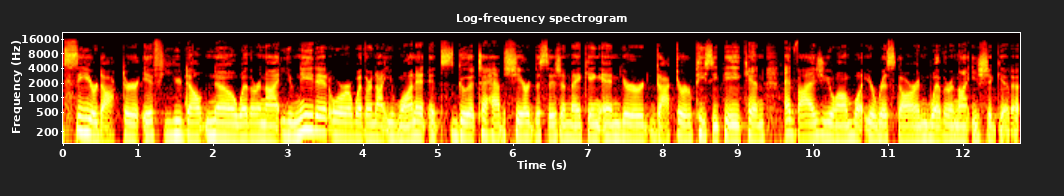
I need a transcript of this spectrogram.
see your doctor if you don't know whether or not you need it or whether or not you want it. It's good to have shared decision making, and your doctor or PCP can advise you on what your risks are and whether or not you should get it.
